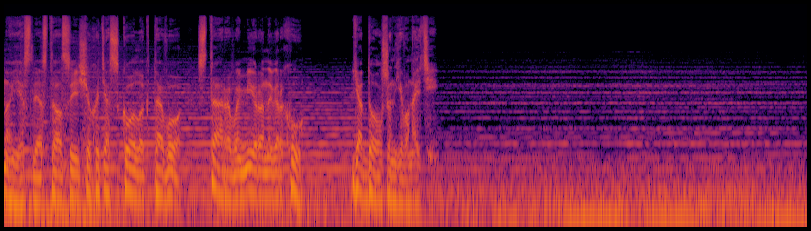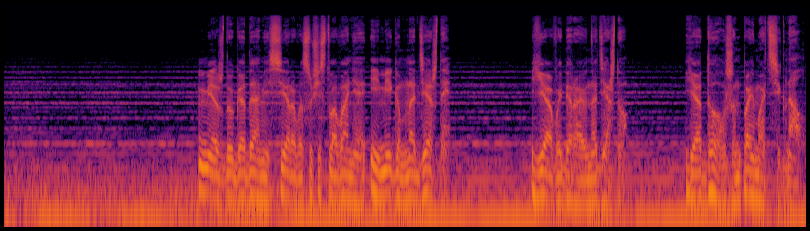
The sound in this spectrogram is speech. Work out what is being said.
Но если остался еще хоть осколок того старого мира наверху, я должен его найти. Между годами серого существования и мигом надежды я выбираю надежду. Я должен поймать сигнал.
